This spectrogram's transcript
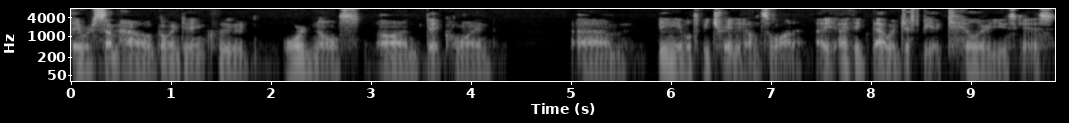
they were somehow going to include ordinals on Bitcoin. Um, being able to be traded on Solana. I, I think that would just be a killer use case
